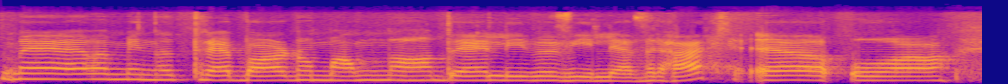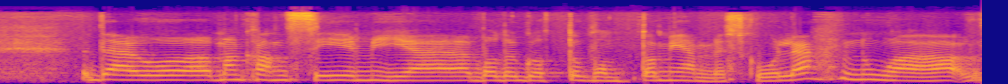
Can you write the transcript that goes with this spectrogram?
Med mine tre barn og mann og det livet vi lever her. Eh, og det er jo, man kan si mye både godt og vondt om hjemmeskole. Noe av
